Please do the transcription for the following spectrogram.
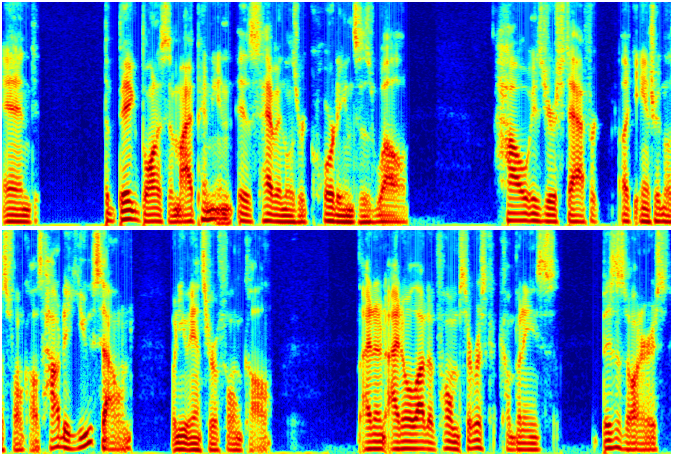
and the big bonus, in my opinion, is having those recordings as well how is your staff like answering those phone calls? How do you sound when you answer a phone call? I don't. I know a lot of home service companies, business owners,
